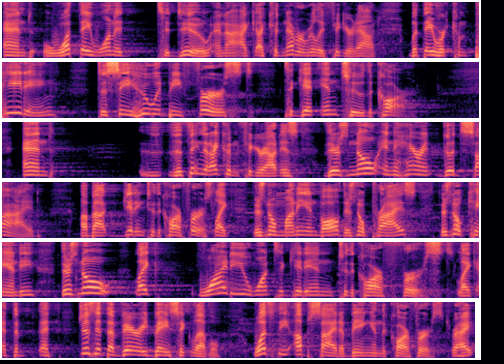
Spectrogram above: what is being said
And what they wanted to do, and I, I could never really figure it out, but they were competing to see who would be first to get into the car. And the thing that I couldn't figure out is there's no inherent good side about getting to the car first. Like, there's no money involved, there's no prize, there's no candy, there's no, like, why do you want to get into the car first? Like, at the, at, just at the very basic level. What's the upside of being in the car first, right?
